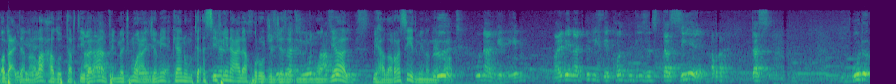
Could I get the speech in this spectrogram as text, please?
وبعدما لاحظوا الترتيب العام في المجموعة الجميع كانوا متأسفين على خروج الجزائر من المونديال بهذا الرصيد من النقاط. Wurde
